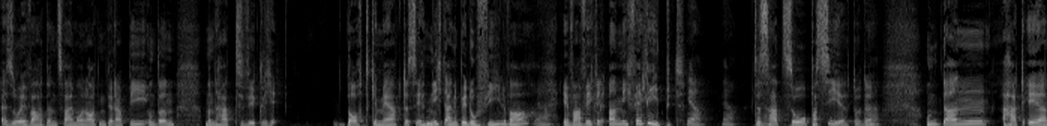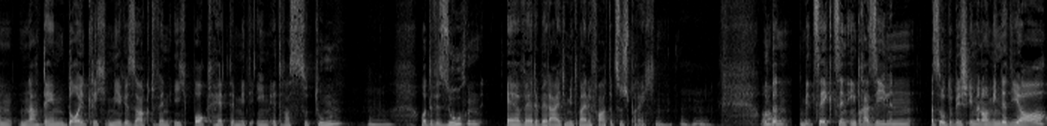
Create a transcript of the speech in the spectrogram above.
Also er war dann zwei Monate in Therapie und dann man hat wirklich dort gemerkt, dass er nicht ein Pädophil war. Ja. Er war wirklich an mich verliebt. Ja, ja. Das hat so passiert, oder? Und dann hat er nachdem deutlich mir gesagt, wenn ich Bock hätte, mit ihm etwas zu tun oder versuchen, er wäre bereit, mit meinem Vater zu sprechen. Und dann mit 16 in Brasilien, also du bist immer noch minderjahr,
